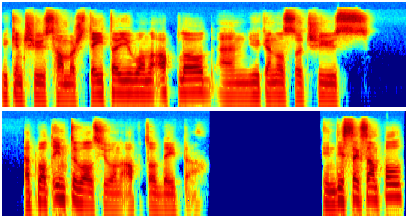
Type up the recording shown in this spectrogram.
You can choose how much data you want to upload, and you can also choose at what intervals you want to upload data. In this example,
